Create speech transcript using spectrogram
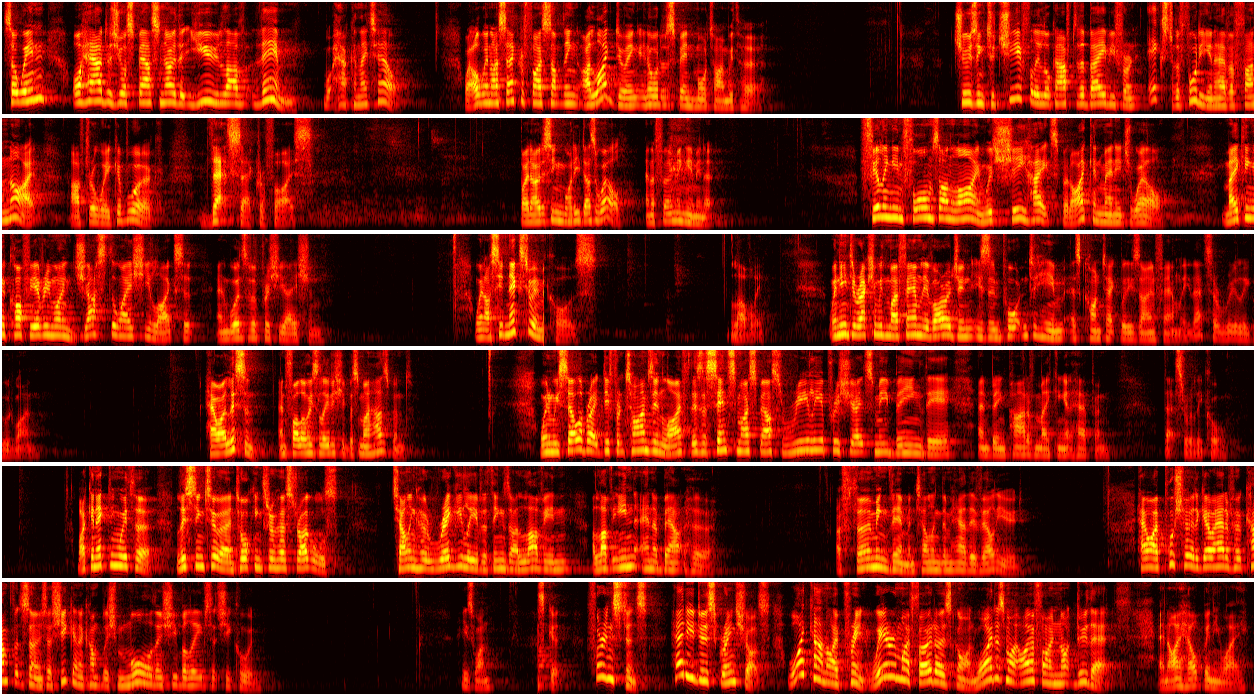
So, when or how does your spouse know that you love them? Well, how can they tell? Well, when I sacrifice something I like doing in order to spend more time with her. Choosing to cheerfully look after the baby for an extra the footy and have a fun night after a week of work. That's sacrifice. By noticing what he does well and affirming him in it. Filling in forms online, which she hates, but I can manage well. Making a coffee every morning just the way she likes it, and words of appreciation. When I sit next to him, because lovely. When the interaction with my family of origin is important to him as contact with his own family, that's a really good one. How I listen and follow his leadership as my husband. When we celebrate different times in life, there's a sense my spouse really appreciates me being there and being part of making it happen. That's really cool. By connecting with her, listening to her, and talking through her struggles, telling her regularly of the things I love in, I love in and about her, affirming them and telling them how they're valued. How I push her to go out of her comfort zone so she can accomplish more than she believes that she could. Here's one. Ask it. For instance, how do you do screenshots? Why can't I print? Where are my photos gone? Why does my iPhone not do that? And I help anyway.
